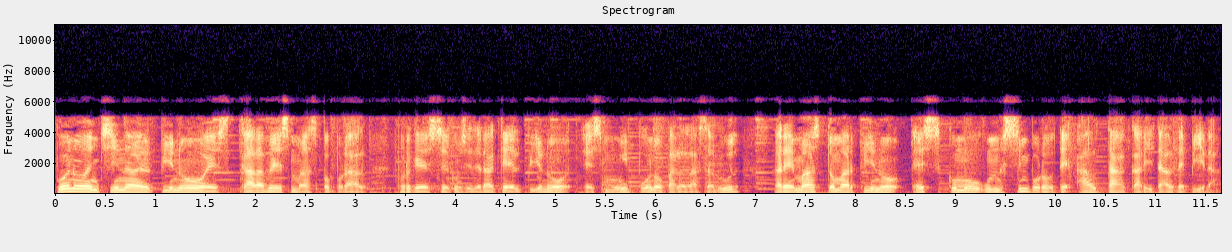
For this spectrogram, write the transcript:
Bueno, en China el pino es cada vez más popular, porque se considera que el pino es muy bueno para la salud. Además, tomar pino es como un símbolo de alta calidad de vida.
